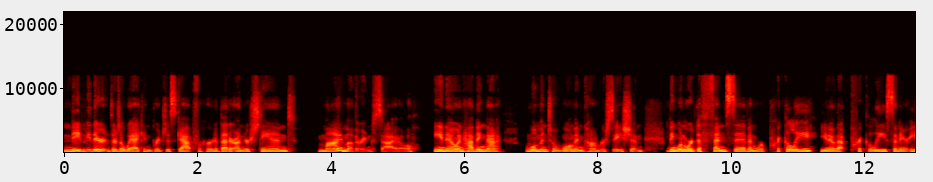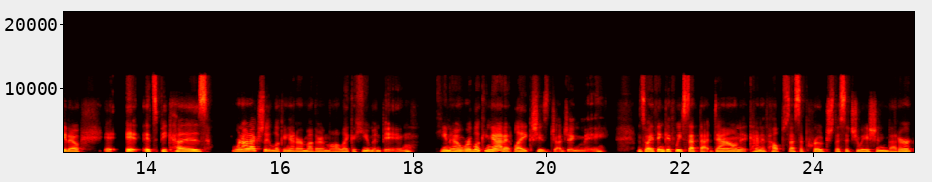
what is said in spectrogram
Maybe there, there's a way I can bridge this gap for her to better understand my mothering style, you know, and having that woman to woman conversation. I think when we're defensive and we're prickly, you know, that prickly scenario, you know, it, it it's because we're not actually looking at our mother-in-law like a human being. You know, we're looking at it like she's judging me. And so I think if we set that down, it kind of helps us approach the situation better.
